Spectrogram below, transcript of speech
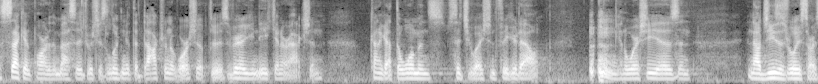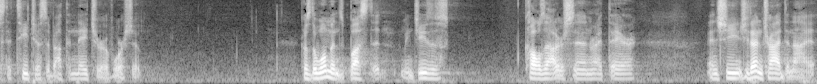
second part of the message, which is looking at the doctrine of worship through this very unique interaction. Kind of got the woman's situation figured out, know, where she is. And now Jesus really starts to teach us about the nature of worship. Because the woman's busted. I mean, Jesus calls out her sin right there, and she, she doesn't try to deny it.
